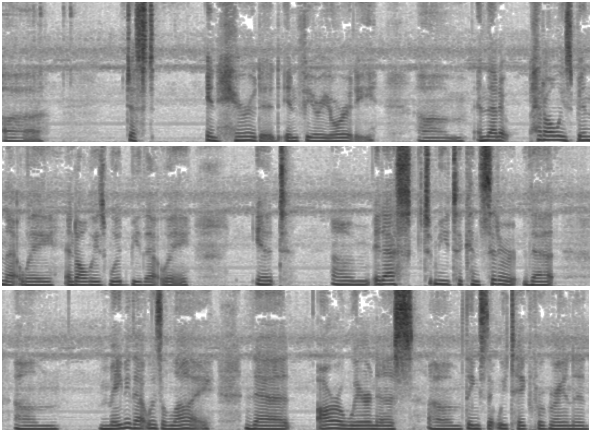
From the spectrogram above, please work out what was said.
uh, just inherited inferiority, um, and that it had always been that way and always would be that way. It um, it asked me to consider that um, maybe that was a lie, that our awareness, um, things that we take for granted,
